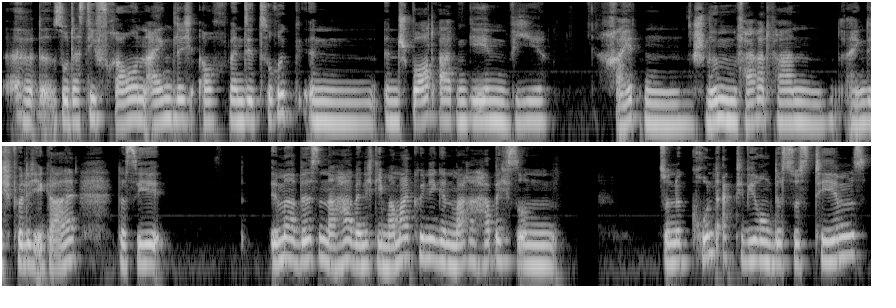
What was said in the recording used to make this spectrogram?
äh, so dass die Frauen eigentlich auch, wenn sie zurück in, in Sportarten gehen wie Reiten, Schwimmen, Fahrradfahren, eigentlich völlig egal, dass sie immer wissen, aha, wenn ich die Mama Königin mache, habe ich so, ein, so eine Grundaktivierung des Systems,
